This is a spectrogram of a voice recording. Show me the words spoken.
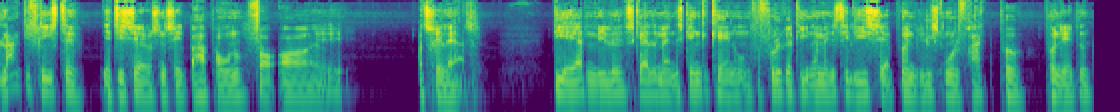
langt de fleste, ja de ser jo sådan set bare porno for at, øh, at trille lært. De ærer den lille skaldede mand i skænkekanonen for fuld gardiner, mens de lige ser på en lille smule fragt på, på nettet.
